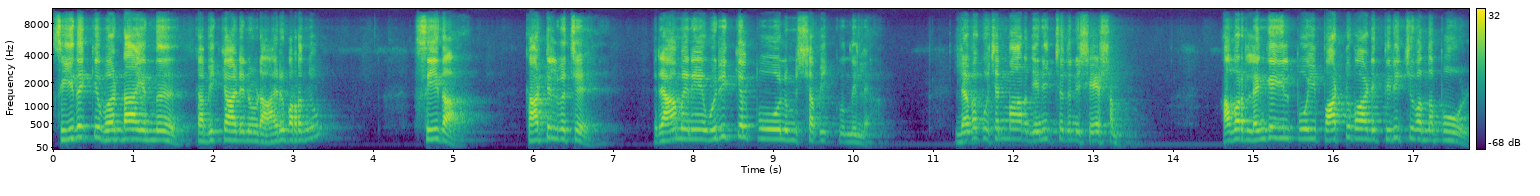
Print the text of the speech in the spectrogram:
സീതയ്ക്ക് വേണ്ട എന്ന് കവിക്കാടിനോട് ആര് പറഞ്ഞു? സീത കാട്ടിൽ വെച്ച് രാമനെ ഒരിക്കൽ പോലും ശപിക്കുന്നില്ല. ലവകുശന്മാർ ജനിച്ചതിന് ശേഷം അവർ ലങ്കയിൽ പോയി പാട്ടുപാടി തിരിച്ചു വന്നപ്പോൾ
